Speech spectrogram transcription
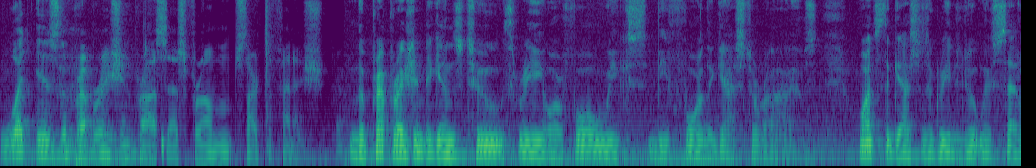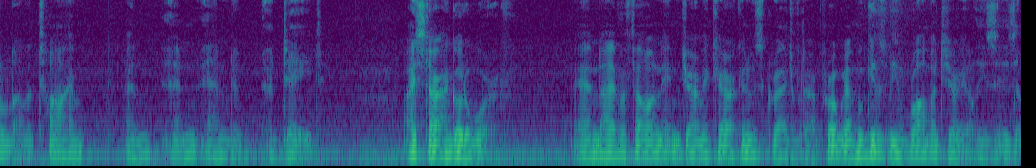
What is the preparation process from start to finish? The preparation begins two, three, or four weeks before the guest arrives. Once the guest has agreed to do it, we've settled on a time and, and, and a, a date. I start. I go to work, and I have a fellow named Jeremy Carrican, who's a graduate of our program, who gives me raw material. He's, he's a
